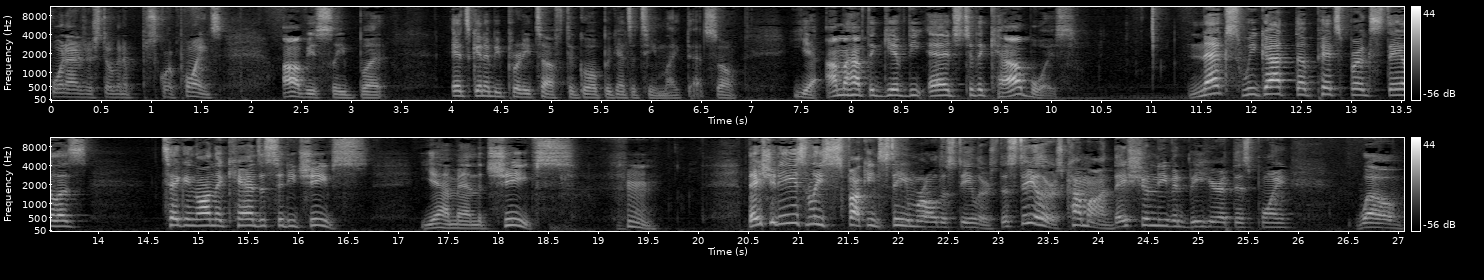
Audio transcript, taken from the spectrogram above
49ers are still going to score points, obviously. But it's going to be pretty tough to go up against a team like that. So, yeah, I'm going to have to give the edge to the Cowboys. Next, we got the Pittsburgh Steelers taking on the Kansas City Chiefs. Yeah, man, the Chiefs. Hmm. They should easily fucking steamroll the Steelers. The Steelers, come on. They shouldn't even be here at this point. Well,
